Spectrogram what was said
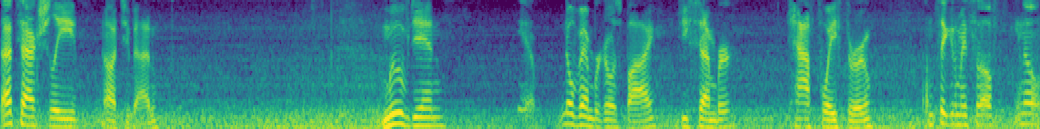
that's actually not too bad. Moved in, you know, November goes by, December, halfway through. I'm thinking to myself, you know,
